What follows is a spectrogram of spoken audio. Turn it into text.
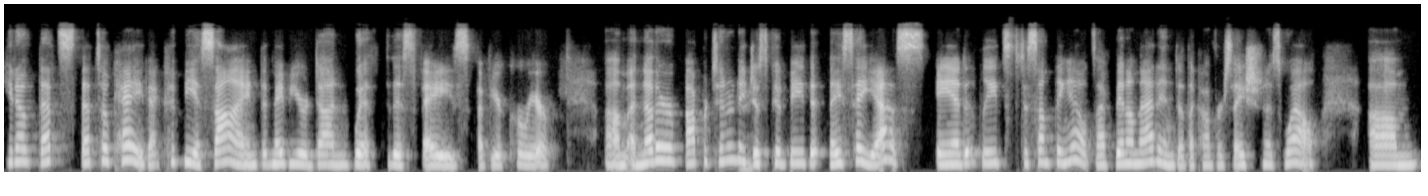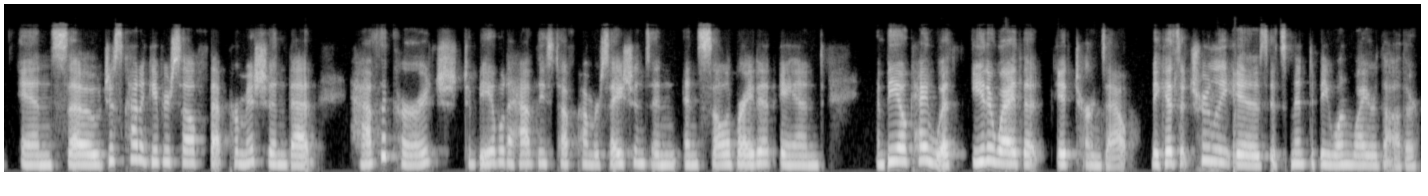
you know that's that's okay. That could be a sign that maybe you're done with this phase of your career. Um, another opportunity just could be that they say yes and it leads to something else. I've been on that end of the conversation as well. Um, and so just kind of give yourself that permission that have the courage to be able to have these tough conversations and and celebrate it and and be okay with either way that it turns out because it truly is it's meant to be one way or the other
